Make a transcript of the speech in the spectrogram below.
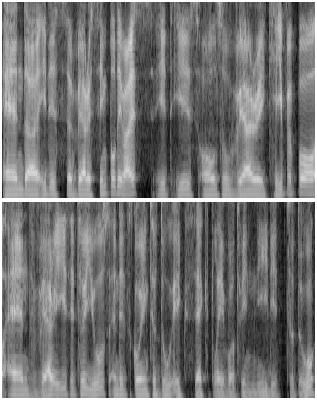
And uh, it is a very simple device. It is also very capable and very easy to use. And it's going to do exactly what we need it to do.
